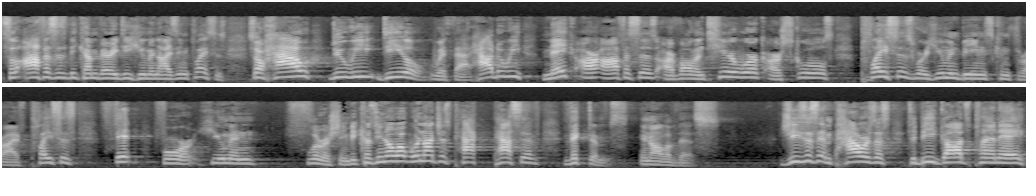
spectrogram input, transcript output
So offices become very dehumanizing places. So, how do we deal with that? How do we make our offices, our volunteer work, our schools, places where human beings can thrive, places fit for human flourishing. Because you know what? We're not just pa- passive victims in all of this. Jesus empowers us to be God's plan A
